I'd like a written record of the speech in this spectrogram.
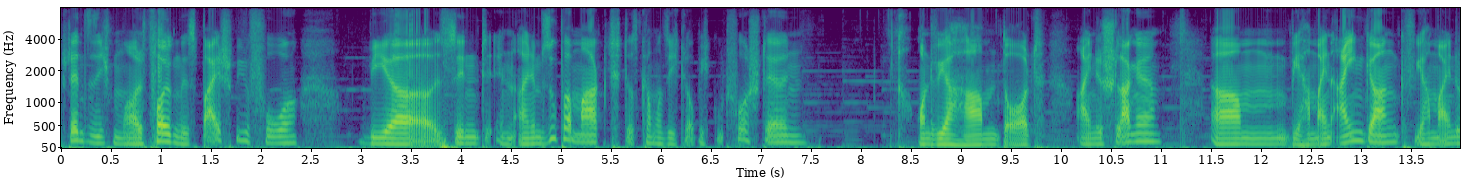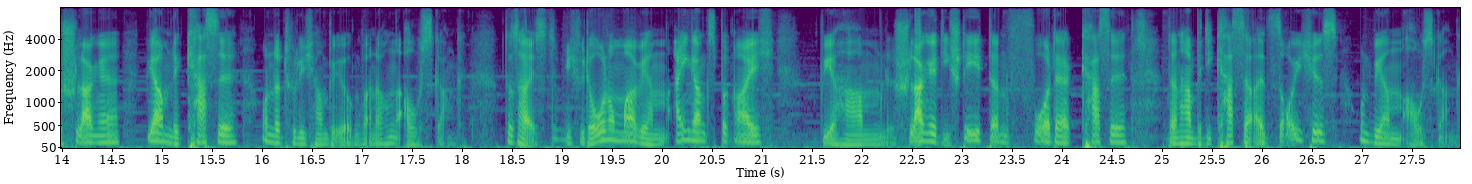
Stellen Sie sich mal folgendes Beispiel vor wir sind in einem Supermarkt, das kann man sich, glaube ich, gut vorstellen. Und wir haben dort eine Schlange, ähm, wir haben einen Eingang, wir haben eine Schlange, wir haben eine Kasse und natürlich haben wir irgendwann auch einen Ausgang. Das heißt, ich wiederhole nochmal, wir haben einen Eingangsbereich, wir haben eine Schlange, die steht dann vor der Kasse, dann haben wir die Kasse als solches und wir haben einen Ausgang.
